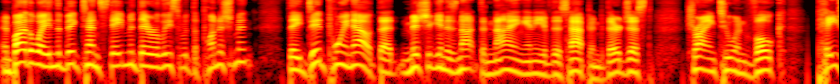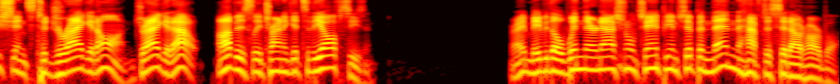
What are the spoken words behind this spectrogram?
And by the way, in the Big Ten statement they released with the punishment, they did point out that Michigan is not denying any of this happened. They're just trying to invoke patience to drag it on, drag it out, obviously trying to get to the offseason. Right? Maybe they'll win their national championship and then have to sit out Harbaugh.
